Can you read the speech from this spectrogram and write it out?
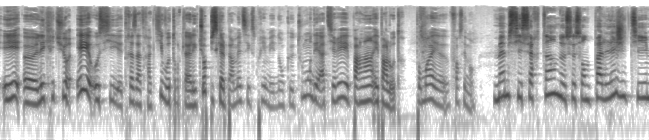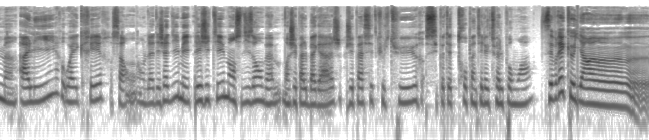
et l'écriture est aussi très attractive autant que la lecture puisqu'elle permet de s'exprimer. Donc tout le monde est attiré par l'un et par l'autre. Pour moi, forcément. Même si certains ne se sentent pas légitimes à lire ou à écrire, ça on, l'a déjà dit, mais légitimes en se disant ben moi j'ai pas le bagage, j'ai pas assez de culture, c'est peut-être trop intellectuel pour moi. C'est vrai qu'il y a un-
